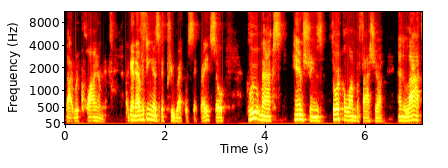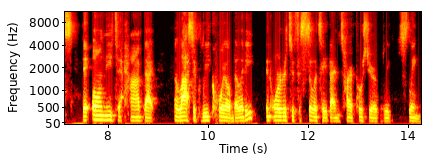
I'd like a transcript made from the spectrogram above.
that requirement. Again, everything is a prerequisite, right? So, glute max, hamstrings, thoracolumbar fascia, and lats, they all need to have that elastic recoil ability in order to facilitate that entire posterior oblique sling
